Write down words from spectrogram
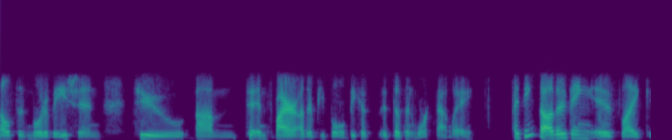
else's motivation to um, to inspire other people because it doesn't work that way. I think the other thing is like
